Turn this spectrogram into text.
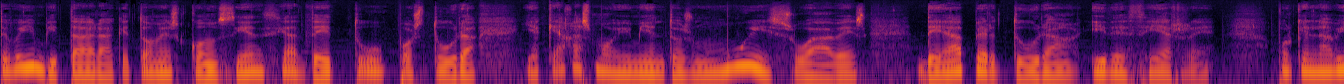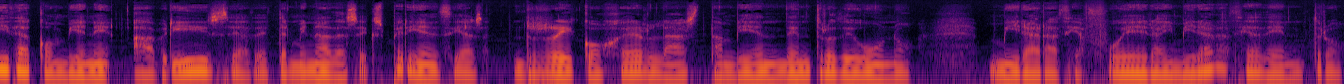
te voy a invitar a que tomes conciencia de tu postura y a que hagas movimientos muy suaves de apertura y de cierre, porque en la vida conviene abrirse a determinadas experiencias, recogerlas también dentro de uno, mirar hacia afuera y mirar hacia adentro.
